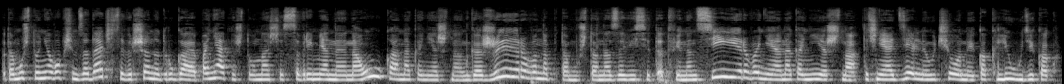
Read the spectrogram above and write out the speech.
потому что у нее, в общем, задача совершенно другая. Понятно, что у нас сейчас современная наука, она, конечно, ангажирована, потому что она зависит от финансирования, она, конечно, точнее, отдельные ученые, как люди, как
